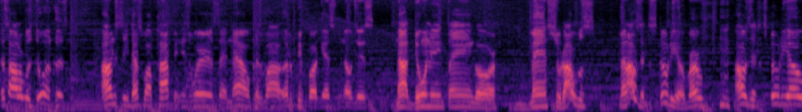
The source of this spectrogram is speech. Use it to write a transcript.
that's all I was doing because honestly that's why popping is where it's at now because while other people I guess you know just not doing anything or Mm-hmm. man shoot I was man I was at the studio, bro. I was at the studio.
